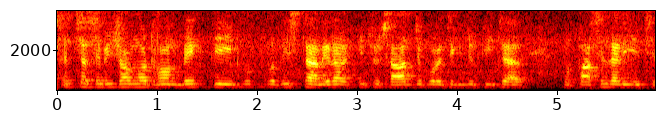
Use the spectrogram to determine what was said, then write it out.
স্বেচ্ছাসেবী সংগঠন, ব্যক্তি, প্রতিষ্ঠান, এরা কিছু সাহায্য করেছে, কিছু টিচার পাশে দাঁড়িয়েছে।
